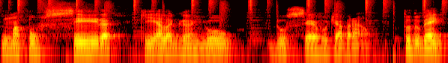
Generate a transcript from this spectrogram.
uma pulseira que ela ganhou do servo de Abraão. Tudo bem?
